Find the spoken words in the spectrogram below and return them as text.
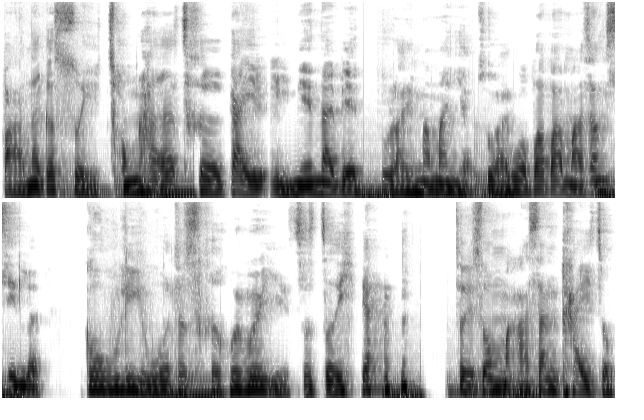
把那个水从他的车盖里面那边出来，慢慢舀出来。我爸爸马上心冷，够力，我的车会不会也是这样？所以说马上开走。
